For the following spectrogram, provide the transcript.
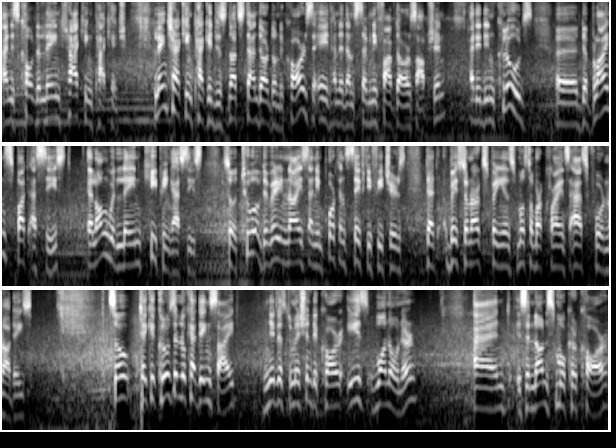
and it's called the lane tracking package. Lane tracking package is not standard on the car, it's an $875 option and it includes uh, the blind spot assist along with lane keeping assist. So two of the very nice and important safety features that based on our experience most of our clients ask for nowadays. So take a closer look at the inside. Needless to mention the car is one owner and it's a non-smoker car.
